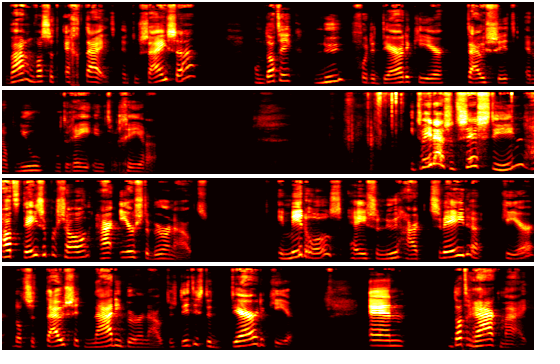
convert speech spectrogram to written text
waarom was het echt tijd? En toen zei ze: omdat ik nu voor de derde keer thuis zit en opnieuw moet reïntegreren. In 2016 had deze persoon haar eerste burn-out. Inmiddels heeft ze nu haar tweede keer dat ze thuis zit na die burn-out. Dus dit is de derde keer. En dat raakt mij.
